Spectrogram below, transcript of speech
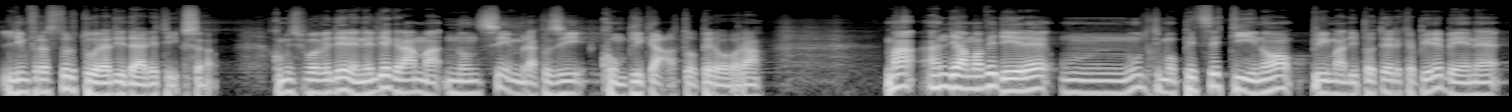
l'infrastruttura di DirectX. Come si può vedere nel diagramma non sembra così complicato per ora. Ma andiamo a vedere un ultimo pezzettino, prima di poter capire bene,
